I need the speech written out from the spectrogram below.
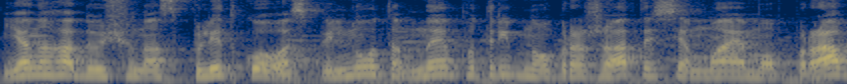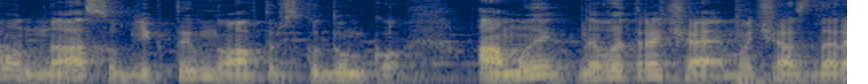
Я нагадую, що у нас пліткова спільнота, не потрібно ображатися, маємо право на суб'єктивну авторську думку. А ми не витрачаємо час даремно,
